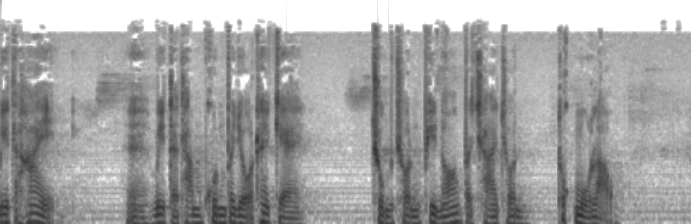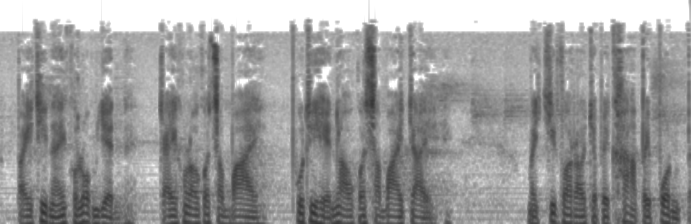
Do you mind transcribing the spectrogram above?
มีแต่ให้มีแต่ทำคุณประโยชน์ให้แก่ ชุมชนพี่น้องประชาชน ทุกหมู่เหล่า ไปที่ไหนก็ร่มเย็น ใจของเราก็สบาย ผู้ที่เห็นเราก็สบายใจ ไม่คิดว่าเราจะไปฆ่าไปป้นไป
